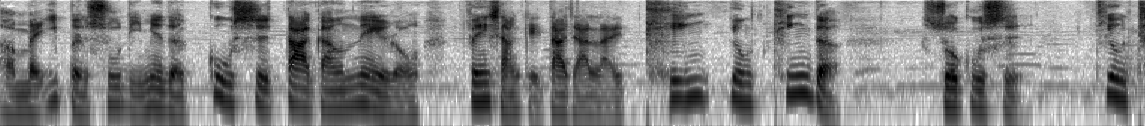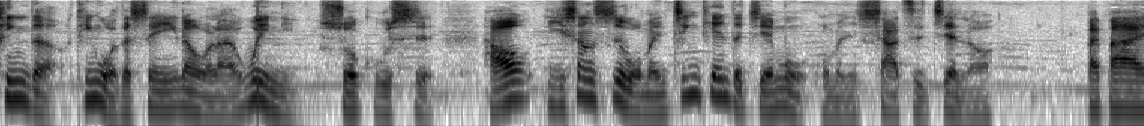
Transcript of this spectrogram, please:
呃，每一本书里面的故事大纲内容分享给大家来听，用听的说故事，用听的听我的声音，让我来为你说故事。好，以上是我们今天的节目，我们下次见喽，拜拜。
